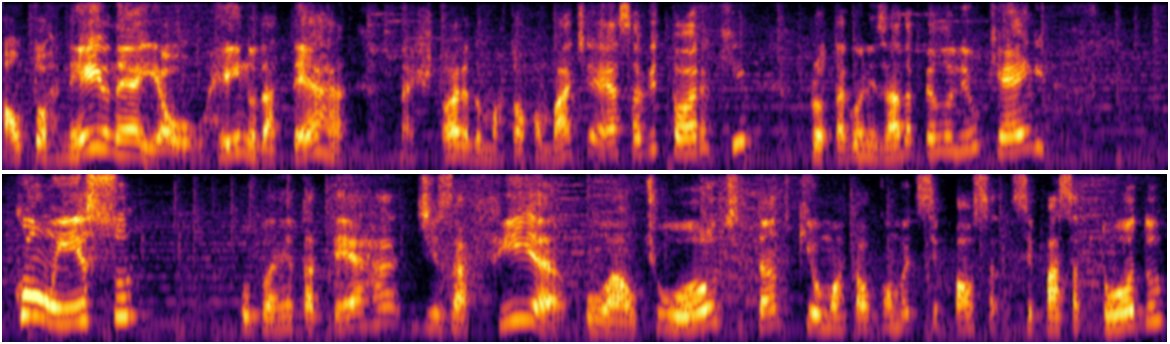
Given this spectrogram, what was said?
ao torneio, né, e ao reino da Terra na história do Mortal Kombat é essa vitória que protagonizada pelo Liu Kang. Com isso, o planeta Terra desafia o Outworld, tanto que o Mortal Kombat se passa, se passa todo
